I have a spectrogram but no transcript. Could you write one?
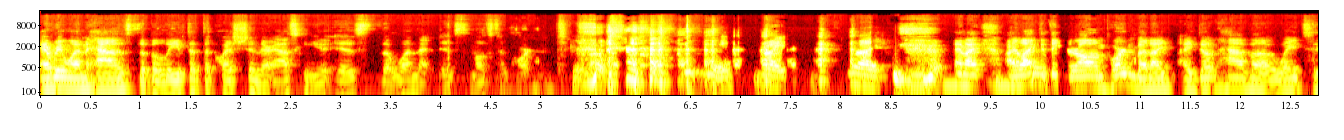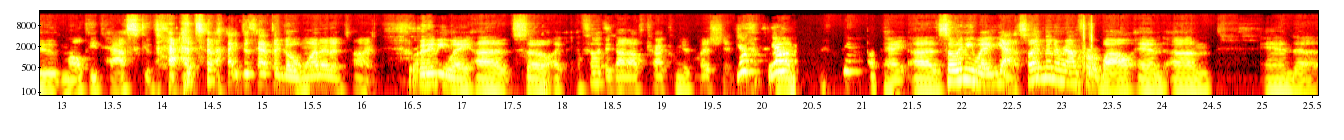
everyone has the belief that the question they're asking you is the one that is most important. Right. Right. And i i like to think they're all important but i i don't have a way to multitask that. I just have to go one at a time. Right. but anyway uh, so I, I, feel like i got off track from your question. Yeah, yeah. Um, okay uh, so anyway yeah so i've been around for a while and um and uh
